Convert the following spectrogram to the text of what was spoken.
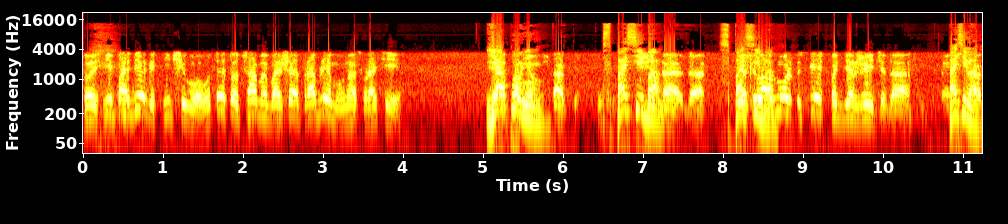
То есть не побегать, ничего. Вот это вот самая большая проблема у нас в России. Я, Я понял. Так, Спасибо. Считаю, да. Спасибо. Если возможность есть, поддержите, да. Спасибо.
